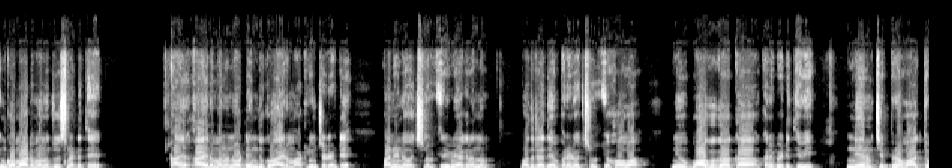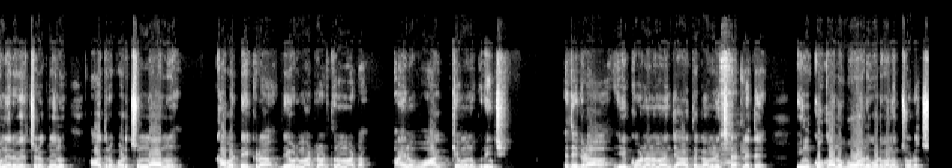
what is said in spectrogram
ఇంకో మాట మనం చూసినట్టయితే ఆయన ఆయన మన నోట ఎందుకు ఆయన మాటలు ఉంచాడంటే పన్నెండవ వచనం ఇరిమియా గ్రంథం మొదటి అధ్యాయం పన్నెండవ వచనం యహోవా నీవు బాగుగా క కనిపెట్టితివి. నేను చెప్పిన వాక్యం నెరవేర్చడానికి నేను ఆతురపడుచున్నాను. కాబట్టి ఇక్కడ దేవుడు మాట్లాడుతున్న మాట ఆయన వాక్యమును గురించి. అయితే ఇక్కడ ఈ కొండను మనం జాగ్రత్తగా గమనించినట్లయితే ఇంకొక అనుభవాన్ని కూడా మనం చూడొచ్చు.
